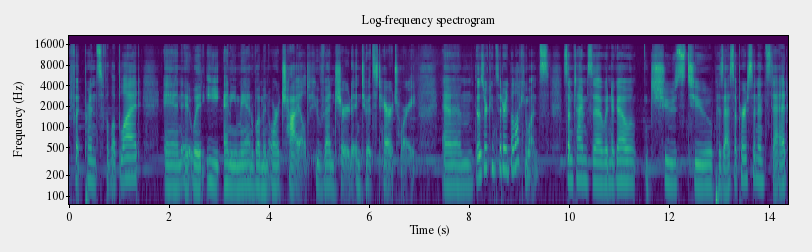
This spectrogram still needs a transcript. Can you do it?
footprints full of blood, and it would eat any man, woman, or child who ventured into its territory. Um, those are considered the lucky ones. Sometimes the Wendigo choose to possess a person instead,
